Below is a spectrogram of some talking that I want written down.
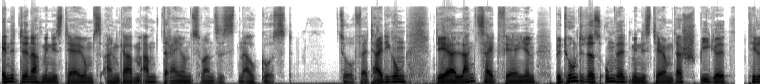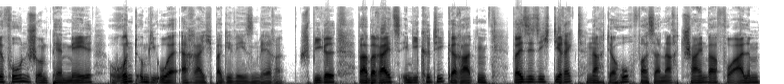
endete nach Ministeriumsangaben am 23. August. Zur Verteidigung der Langzeitferien betonte das Umweltministerium, dass Spiegel telefonisch und per Mail rund um die Uhr erreichbar gewesen wäre. Spiegel war bereits in die Kritik geraten, weil sie sich direkt nach der Hochwassernacht scheinbar vor allem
